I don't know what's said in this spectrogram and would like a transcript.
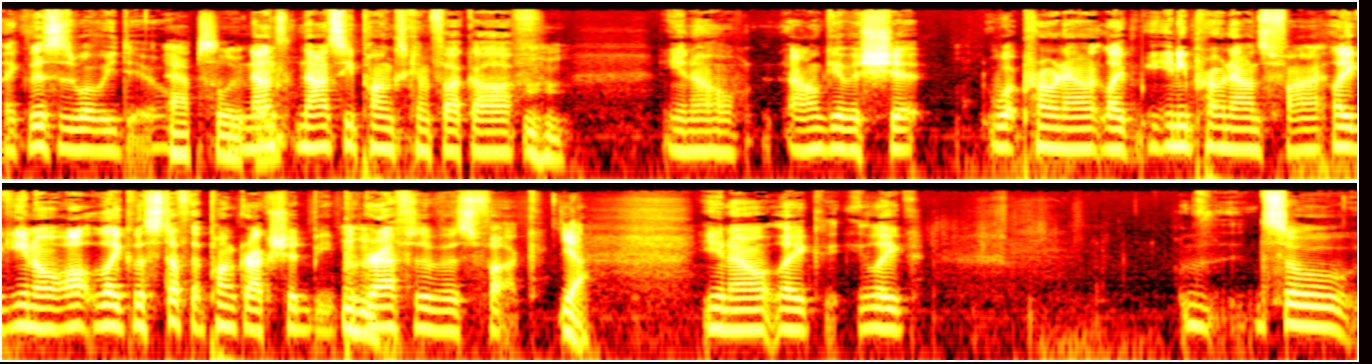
like this is what we do absolutely Non- Nazi punks can fuck off. Mhm. You know, I don't give a shit what pronoun like any pronouns fine. Like you know, all like the stuff that punk rock should be progressive as fuck. yeah You know, like like so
